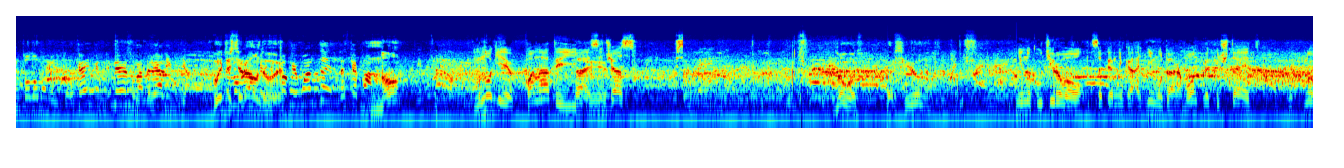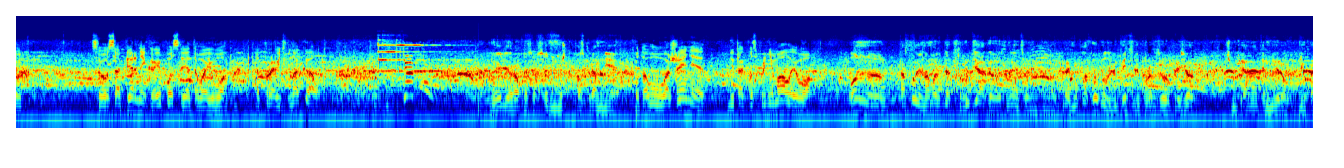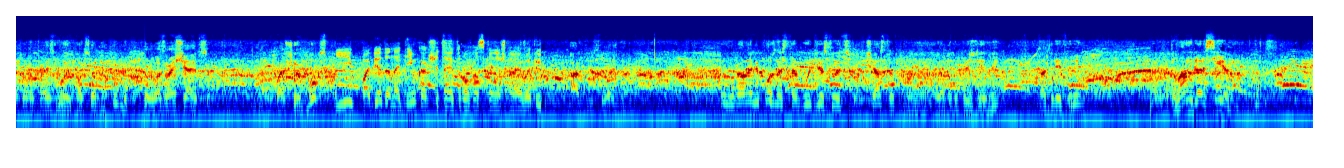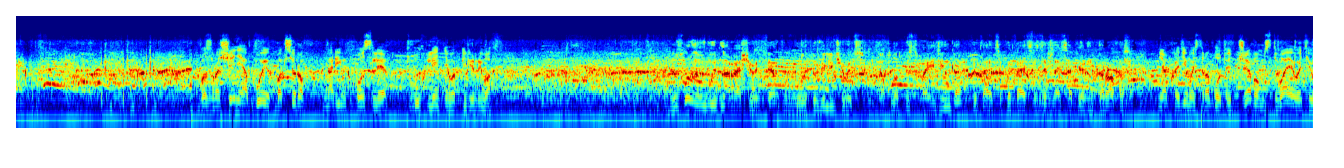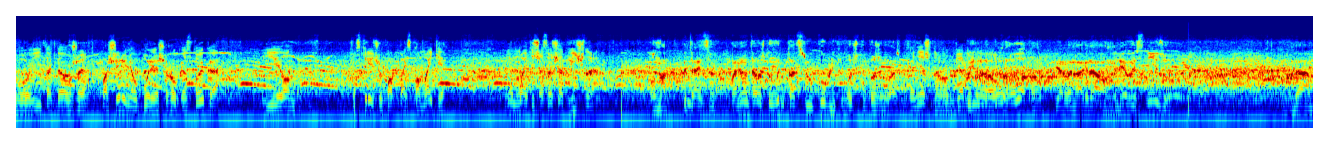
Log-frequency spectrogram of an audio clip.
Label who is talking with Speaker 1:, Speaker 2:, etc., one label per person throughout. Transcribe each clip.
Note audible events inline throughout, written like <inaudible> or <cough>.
Speaker 1: en todo momento, ¿ok? Esta es una pelea limpia.
Speaker 2: Будет
Speaker 1: Este momento que
Speaker 2: десятираундовая,
Speaker 1: choque guante, let's get popped.
Speaker 2: но
Speaker 3: Многие фанаты
Speaker 2: Да, и-
Speaker 3: сейчас
Speaker 2: ну вот Гарсию
Speaker 3: не нокаутировал соперника одним ударом. Он предпочитает ну, своего соперника и после этого его отправить в нокаут.
Speaker 2: у Эли Рокоса все немножко
Speaker 3: того уважения не так воспринимала его.
Speaker 2: Он э, такой, на мой взгляд, трудяга, вы знаете, он э, неплохой был любитель, бронзовый призер чемпионата мира, у которого производит боксер на публику, которые возвращаются в большой бокс,
Speaker 3: И победа над ним, как считает Рохас, конечно, и в этой
Speaker 2: арки сложно. Ну, Рано или поздно, если так будет действовать часто, э, я буду предупреждение от рефери. Клан Гарсия.
Speaker 3: Возвращение обоих боксеров на ринг после двухлетнего перерыва.
Speaker 2: Безусловно, он будет наращивать темп, будет увеличивать плотность поединка. Пытается, пытается сдержать соперника Рохас.
Speaker 3: Необходимость работать джебом, сдваивать его, и тогда уже пошире у него более широкая стойка. И он встречу попасть по майке. Ну, майки сейчас очень отлично.
Speaker 2: Он пытается, помимо того, что репутацию у публики, вот что тоже важно.
Speaker 3: Конечно, он, я думаю, он-
Speaker 2: про- вот он, первый нокдаун, левый снизу. Да,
